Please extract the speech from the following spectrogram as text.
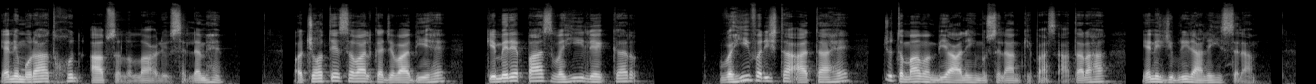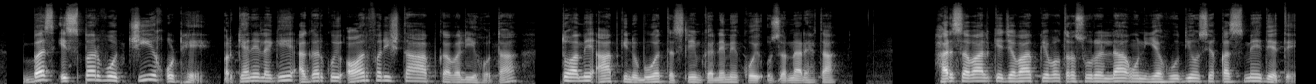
یعنی مراد خود آپ صلی اللہ علیہ وسلم ہیں۔ اور چوتھے سوال کا جواب یہ ہے کہ میرے پاس وہی لے کر وہی فرشتہ آتا ہے جو تمام انبیاء علیہ السلام کے پاس آتا رہا یعنی جبریل علیہ السلام۔ بس اس پر وہ چیخ اٹھے اور کہنے لگے، اگر کوئی اور فرشتہ آپ کا ولی ہوتا تو ہمیں آپ کی نبوت تسلیم کرنے میں کوئی عذر نہ رہتا۔ ہر سوال کے جواب کے وقت رسول اللہ ان یہودیوں سے قسمیں دیتے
